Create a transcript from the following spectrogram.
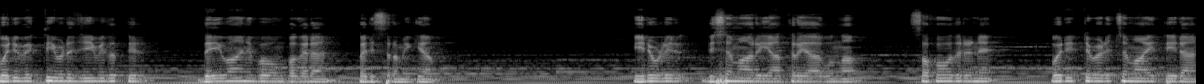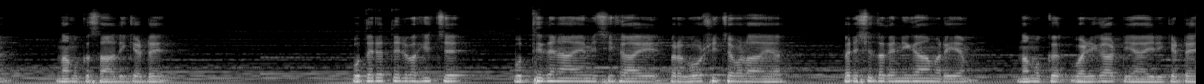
ഒരു വ്യക്തിയുടെ ജീവിതത്തിൽ ദൈവാനുഭവം പകരാൻ പരിശ്രമിക്കാം. ഇരുളിൽ ദിശ മാറി യാത്രയാകുന്ന സഹോദരന് ഒരിറ്റ് വെളിച്ചമായി തീരാൻ നമുക്ക് സാധിക്കട്ടെ. ഉദരത്തിൽ വഹിച്ച് ബുദ്ധിതനായ മിശിഹായെ പ്രഘോഷിച്ചവളായ പരിശുദ്ധ കന്യകാമറിയം നമുക്ക് വഴികാട്ടിയായിരിക്കട്ടെ.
